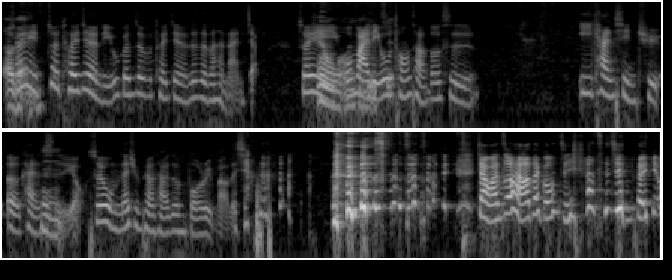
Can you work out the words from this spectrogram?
Okay. 所以最推荐的礼物跟最不推荐的，这真的很难讲。所以我买礼物通常都是一看兴趣，二看实用。嗯、所以我们那群朋友才会这么 boring 吧？我在想，讲完之后还要再攻击一下自己的朋友，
